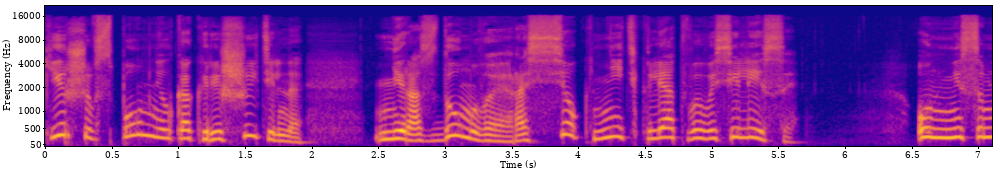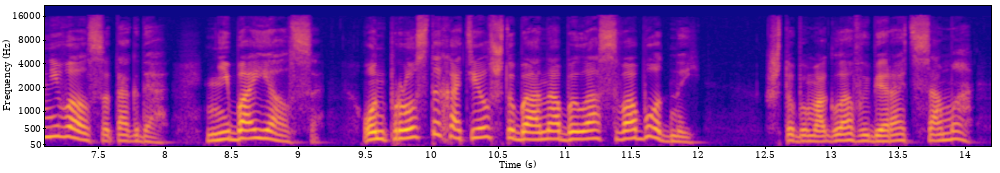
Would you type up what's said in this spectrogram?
Кирши вспомнил, как решительно, не раздумывая, рассек нить клятвы Василисы. Он не сомневался тогда, не боялся. Он просто хотел, чтобы она была свободной, чтобы могла выбирать сама —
